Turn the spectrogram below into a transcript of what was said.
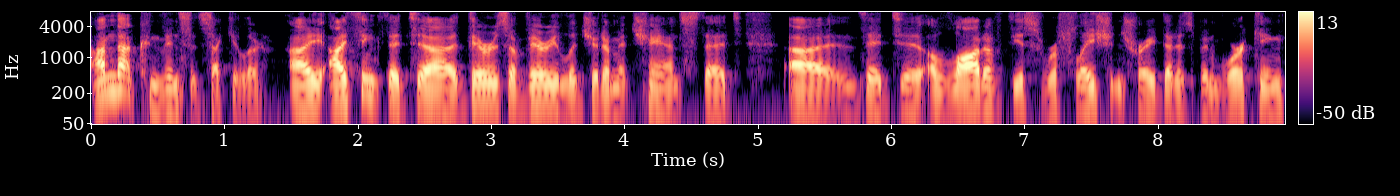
I'm not convinced it's secular. I, I think that uh, there is a very legitimate chance that uh, that uh, a lot of this reflation trade that has been working,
